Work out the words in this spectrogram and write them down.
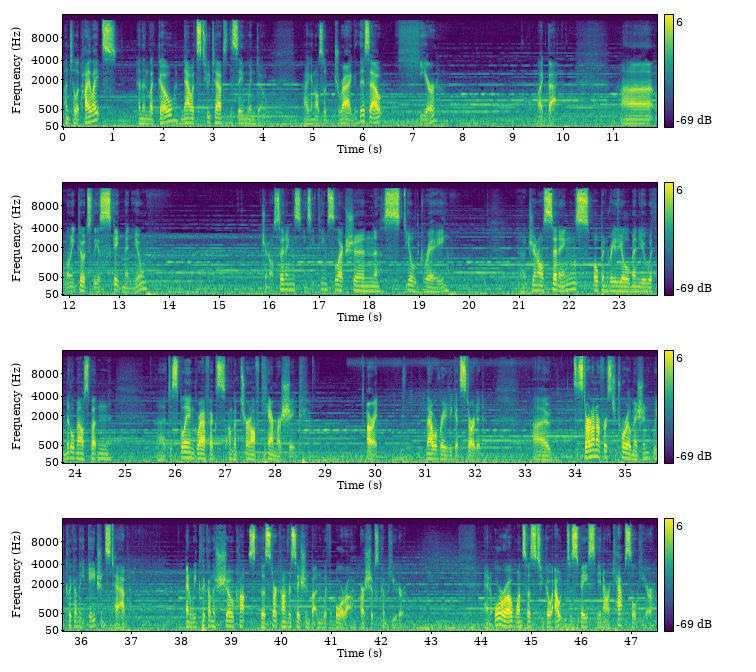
until it highlights, and then let go. Now it's two tabs of the same window. I can also drag this out here, like that. Uh, let me go to the escape menu. General settings, easy theme selection, steel gray. Uh, general settings, open radial menu with middle mouse button, uh, display and graphics, I'm going to turn off camera shake. Alright, now we're ready to get started. Uh, To start on our first tutorial mission, we click on the Agents tab, and we click on the show the start conversation button with Aura, our ship's computer. And Aura wants us to go out into space in our capsule here.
